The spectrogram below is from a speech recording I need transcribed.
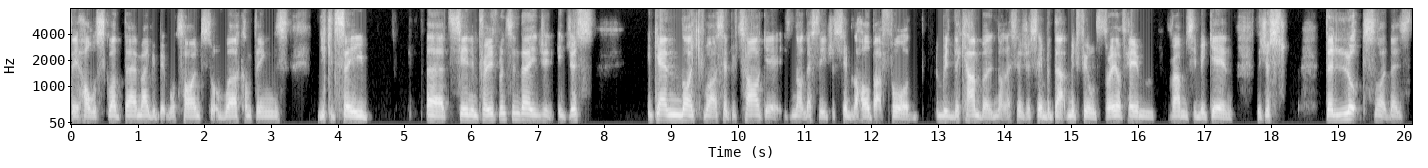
the whole squad there, maybe a bit more time to sort of work on things. You could see uh, seeing improvements in there. It just again, like what I said with Targett, it's not necessarily just him the whole back four. With Nakamba, not necessarily just him, but that midfield three of him, Ramsey, McGinn. They're just there looks like there's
